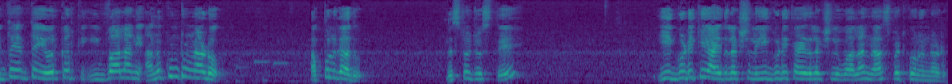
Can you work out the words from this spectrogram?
ఎంత ఎంత ఎవరికొరికి ఇవ్వాలని అనుకుంటున్నాడో అప్పులు కాదు. లిస్ట్లో చూస్తే ఈ గుడికి ఐదు లక్షలు ఈ గుడికి ఐదు లక్షలు ఇవ్వాలని రాసి పెట్టుకొని ఉన్నాడు.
